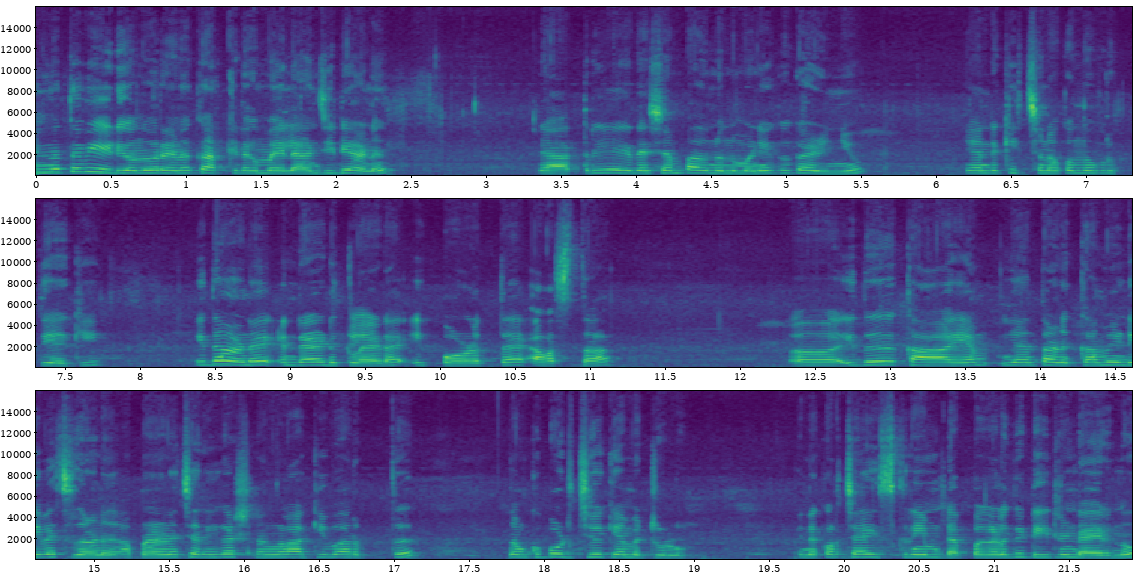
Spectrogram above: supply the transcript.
ഇന്നത്തെ വീഡിയോ എന്ന് പറയുന്നത് കർക്കിടക മൈലാഞ്ചിയുടെയാണ്. രാത്രി ഏകദേശം പതിനൊന്ന് മണിയൊക്കെ കഴിഞ്ഞു. ഞാൻ എന്റെ കിച്ചണൊക്കെ ഒന്ന് വൃത്തിയാക്കി. ഇതാണ് എന്റെ അടുക്കളയുടെ ഇപ്പോഴത്തെ അവസ്ഥ. ഇത് കായം ഞാൻ തണുക്കാൻ വേണ്ടി വെച്ചതാണ്. അപ്പോഴാണ് ചെറിയ കഷ്ണങ്ങളാക്കി വറുത്ത് നമുക്ക് പൊടിച്ച് വെക്കാൻ പറ്റുള്ളൂ. പിന്നെ കുറച്ച് ഐസ്ക്രീം ഡപ്പകൾ കിട്ടിയിട്ടുണ്ടായിരുന്നു.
